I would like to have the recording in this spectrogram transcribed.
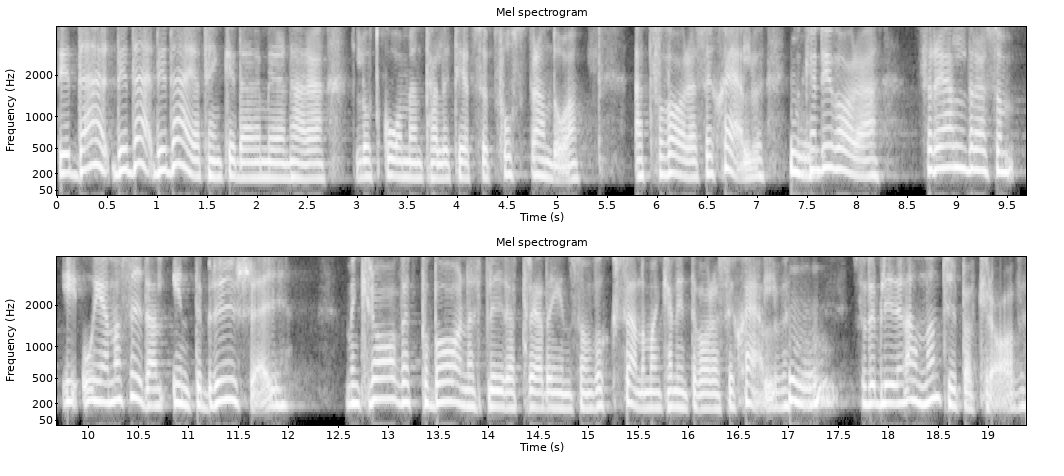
Det är, där, det, är där, det är där jag tänker där med den här låt gå mentalitetsuppfostran då. Att få vara sig själv. Mm. Då kan det ju vara föräldrar som å ena sidan inte bryr sig men kravet på barnet blir att träda in som vuxen och man kan inte vara sig själv. Mm. Så det blir en annan typ av krav.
